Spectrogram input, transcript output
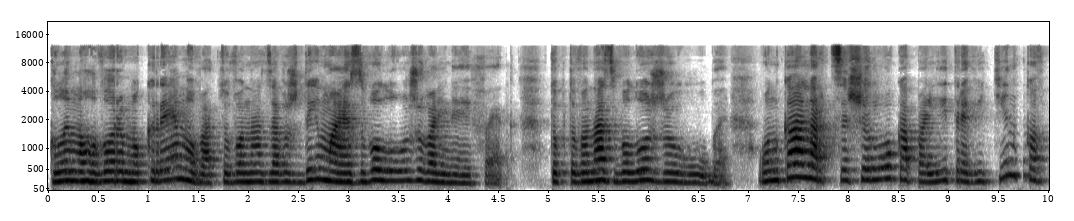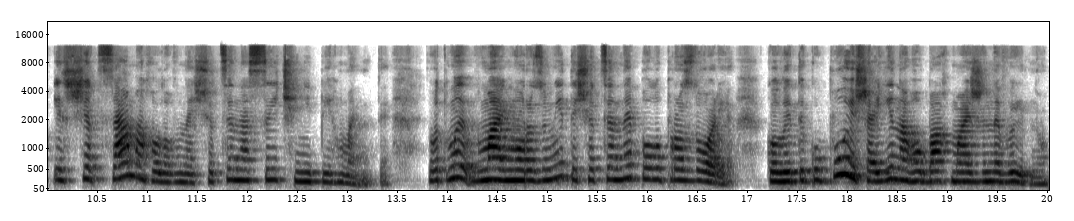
Коли ми говоримо кремова, то вона завжди має зволожувальний ефект, тобто вона зволожує губи. Онкалар це широка палітра відтінків, і ще саме головне, що це насичені пігменти. От ми маємо розуміти, що це не полупрозорі, коли ти купуєш, а її на губах майже не видно.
